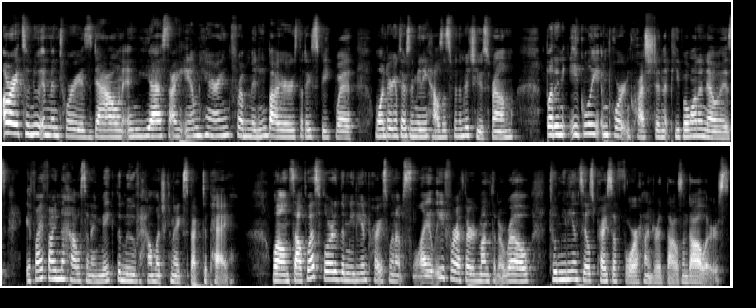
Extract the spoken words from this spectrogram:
All right, so new inventory is down. And yes, I am hearing from many buyers that I speak with wondering if there's many houses for them to choose from. But an equally important question that people want to know is if I find the house and I make the move, how much can I expect to pay? Well, in Southwest Florida, the median price went up slightly for a third month in a row to a median sales price of $400,000.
